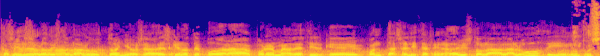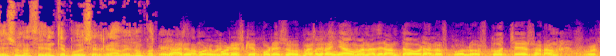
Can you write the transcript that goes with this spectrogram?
Sí, solo he visto la luz, Toño. O sea, es que no te puedo ahora ponerme a decir que cuántas hélices ni nada. He visto la, la luz y. Bueno, pues si es un accidente puede ser grave, ¿no? Para Claro, por, muy- por- es que por eso, me ha extrañado, me han adelantado ahora los, co- los coches, ahora pues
